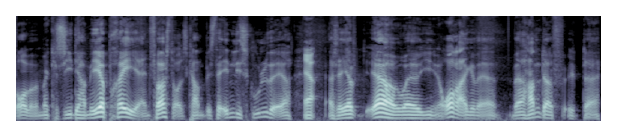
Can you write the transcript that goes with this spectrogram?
hvor man kan sige, det har mere præg af en førsteholdskamp, hvis det endelig skulle være. Ja. Altså, jeg, jeg har jo været i en overrække været, været ham, der, der,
